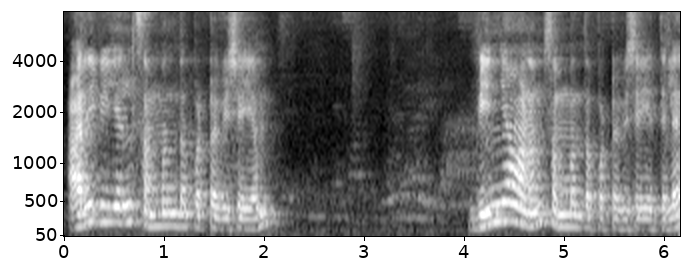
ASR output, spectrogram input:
அறிவியல் சம்பந்தப்பட்ட விஷயம் விஞ்ஞானம் சம்பந்தப்பட்ட விஷயத்தில்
